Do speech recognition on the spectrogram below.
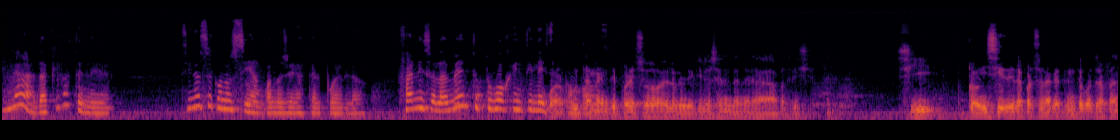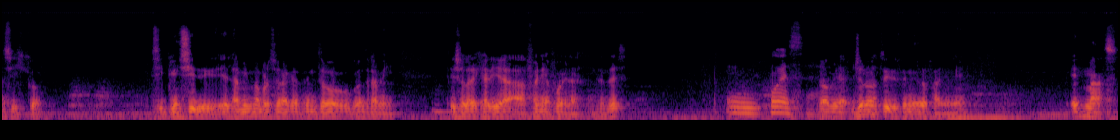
Nada, ¿qué va a tener? Si no se conocían cuando llegaste al pueblo. Fanny solamente tuvo gentileza Bueno, con vos. justamente, por eso es lo que te quiero hacer entender a Patricia. Si coincide la persona que atentó contra Francisco, si coincide, es la misma persona que atentó contra mí, eso la dejaría a Fanny afuera, ¿entendés? Mm, Puede ser. No, mira, yo no estoy defendiendo a Fanny, ¿eh? Es más,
